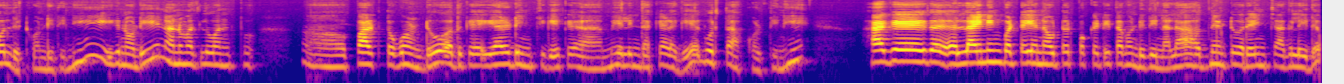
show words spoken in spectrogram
ಹೊಲ್ದಿಟ್ಕೊಂಡಿದ್ದೀನಿ. ಈಗ ನೋಡಿ ನಾನು ಮೊದಲು ಒಂದು ಪಾರ್ಟ್ ತೊಗೊಂಡು ಅದಕ್ಕೆ ಎರಡು ಇಂಚಿಗೆ ಮೇಲಿಂದ ಕೆಳಗೆ ಗುರ್ತು ಹಾಕ್ಕೊಳ್ತೀನಿ. ಹಾಗೆ ಈಗ ಲೈನಿಂಗ್ ಬಟ್ಟೆ ಏನು ಔಟರ್ ಪಾಕೆಟಿಗೆ ತಗೊಂಡಿದ್ದೀನಲ್ಲ, ಹದಿನೆಂಟೂವರೆ ಇಂಚ್ ಆಗಲೇ ಇದೆ,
